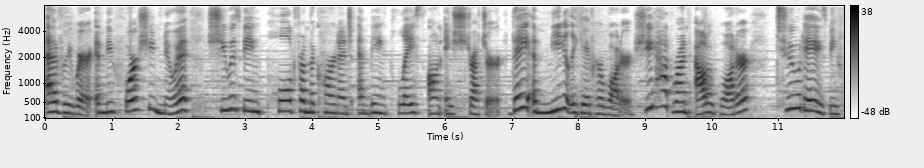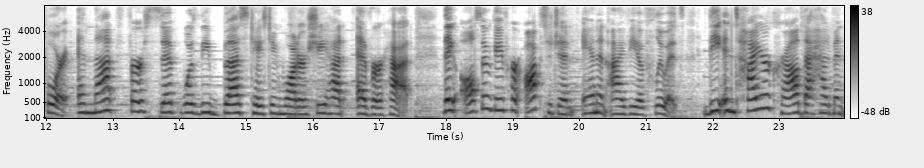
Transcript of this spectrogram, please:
everywhere, and before she knew it, she was being pulled from the carnage and being placed on a stretcher. They immediately gave her water. She had run out of water, two days before, and that first sip was the best tasting water she had ever had. They also gave her oxygen and an IV of fluids. The entire crowd that had been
